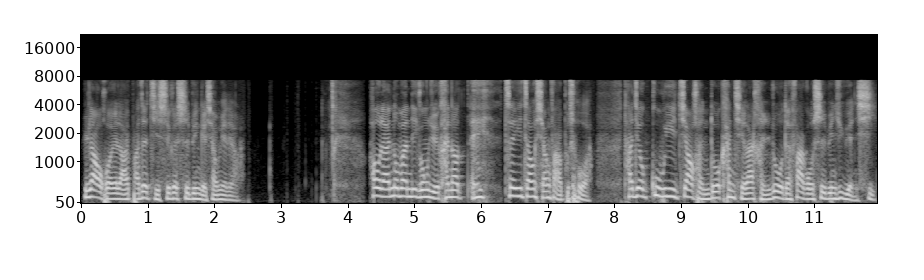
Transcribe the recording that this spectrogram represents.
绕回来把这几十个士兵给消灭掉了。后来诺曼底公爵看到，哎，这一招想法不错啊。他就故意叫很多看起来很弱的法国士兵去演戏，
